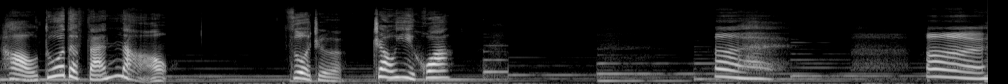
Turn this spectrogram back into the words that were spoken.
好多的烦恼，作者赵一花。唉，唉，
